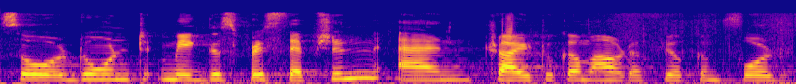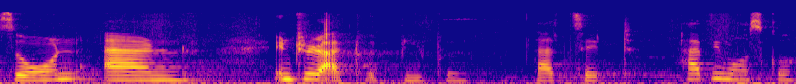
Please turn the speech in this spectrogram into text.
So don't make this perception and try to come out of your comfort zone and interact with people. That's it. Happy Moscow.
